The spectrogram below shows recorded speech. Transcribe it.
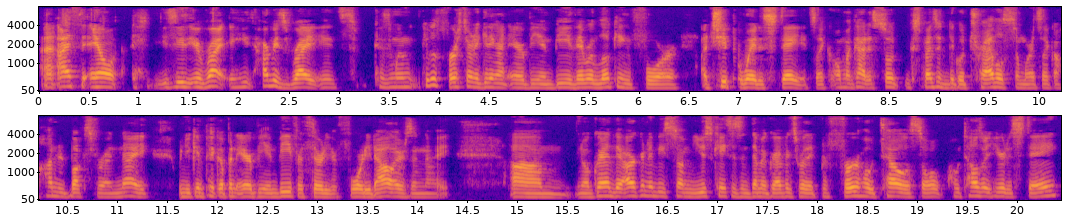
I, I th- you know, you're right. He, Harvey's right. It's because when people first started getting on Airbnb, they were looking for a cheaper way to stay. It's like, oh my god, it's so expensive to go travel somewhere. It's like a hundred bucks for a night when you can pick up an Airbnb for thirty or forty dollars a night. Um, you know, granted, there are going to be some use cases and demographics where they prefer hotels, so hotels are here to stay.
